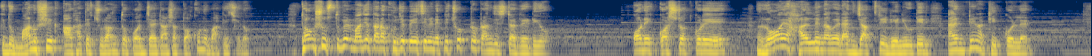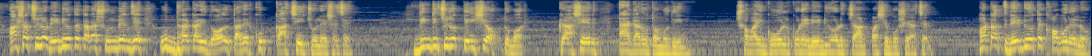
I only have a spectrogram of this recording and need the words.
কিন্তু মানসিক আঘাতে চূড়ান্ত পর্যায়টা আসা তখনও বাকি ছিল। ধ্বংসস্তূপের মাঝে তারা খুঁজে পেয়েছিলেন একটি ছোট্ট ট্রানজিস্টার রেডিও। অনেক কষ্ট করে রয় হার্লে নামের এক যাত্রী রেডিওটির অ্যান্টেনা ঠিক করলেন। আশা ছিল রেডিওতে তারা শুনবেন যে উদ্ধারকারী দল তাদের খুব কাছেই চলে এসেছে। দিনটি ছিল তেইশে অক্টোবর, ক্রাশের এগারোতম দিন। সবাই গোল করে রেডিওর চারপাশে বসে আছেন। হঠাৎ রেডিওতে খবর এলো,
